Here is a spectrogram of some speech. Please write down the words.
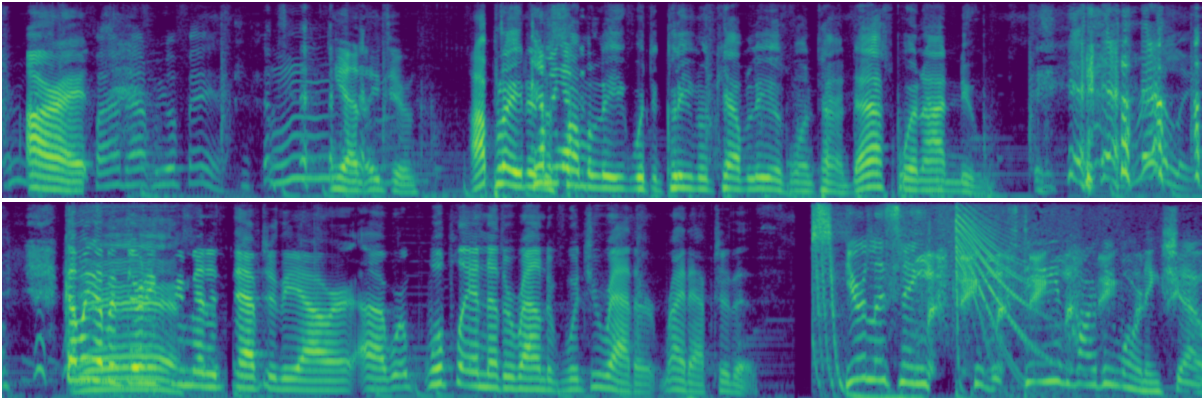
true. All right. Find out real fast. Yeah, they do. I played in Coming the summer up. league with the Cleveland Cavaliers one time. That's when I knew. really? Coming yes. up in 33 minutes after the hour, uh, we will play another round of Would You Rather right after this. You're listening to the Steve Harvey Morning Show.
